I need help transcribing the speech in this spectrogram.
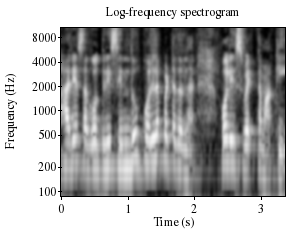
ഭാര്യ സഹോദരി സിന്ധു കൊല്ലപ്പെട്ടതെന്ന് പോലീസ് വ്യക്തമാക്കി.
